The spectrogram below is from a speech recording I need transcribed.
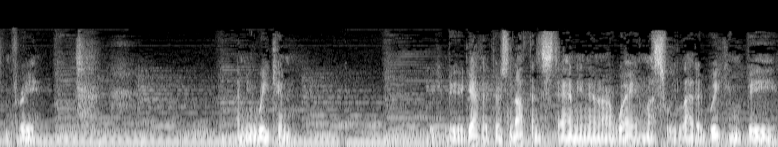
I'm free. I mean, we can. We can be together. There's nothing standing in our way unless we let it. We can be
